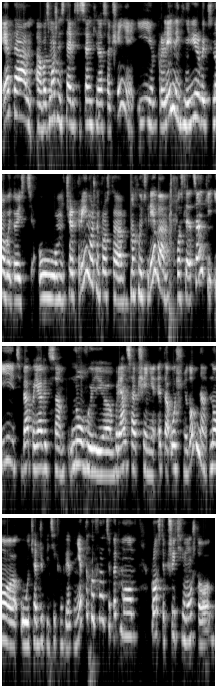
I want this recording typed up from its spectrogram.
Это а, возможность ставить оценки на сообщения и параллельно генерировать новые, то есть у Character можно просто махнуть влево после оценки, и у тебя появится новый э, вариант сообщения. Это очень удобно, но у ChatGPT конкретно нет такой функции, поэтому просто пишите ему, что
